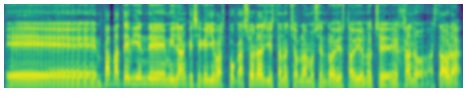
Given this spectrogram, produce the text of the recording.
Eh, empápate bien de Milán, que sé que llevas pocas horas y esta noche hablamos en Radio Estadio Noche. Jano, hasta ahora.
